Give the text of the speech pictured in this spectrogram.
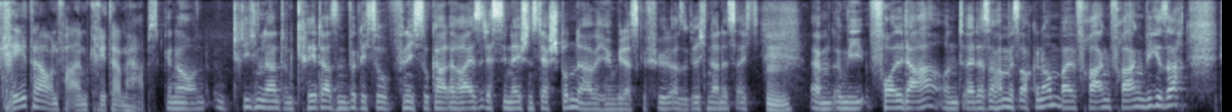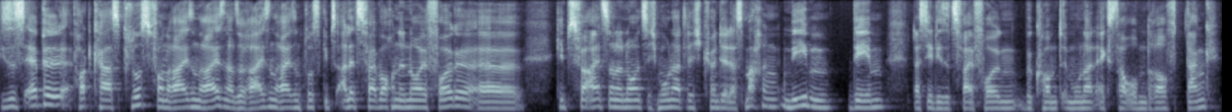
Kreta und vor allem Kreta im Herbst. Genau, und Griechenland und Kreta sind wirklich so, finde ich, sogar Reisedestinations der Stunde, habe ich irgendwie das Gefühl. Also Griechenland ist echt mhm. ähm, irgendwie voll da und äh, deshalb haben wir es auch genommen bei Fragen, Fragen. Wie gesagt, dieses Apple Podcast Plus von Reisen, Reisen, also Reisen, Reisen Plus gibt's alle zwei Wochen eine neue Folge. Äh, gibt's für 1,99 monatlich, könnt ihr das machen. Neben dem, dass ihr diese zwei Folgen bekommt im Monat extra obendrauf. Dank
